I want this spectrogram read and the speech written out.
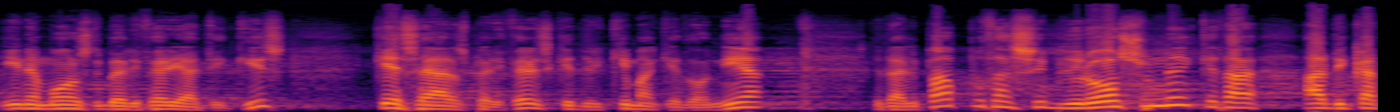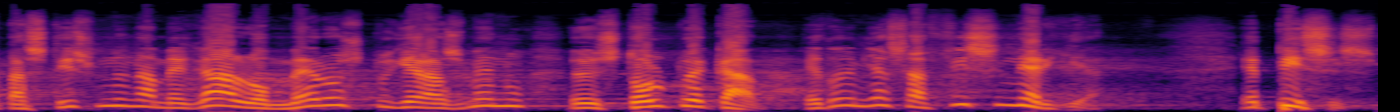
είναι μόνο στην περιφέρεια Αττικής και σε άλλες περιφέρειες, Κεντρική Μακεδονία, κτλ. που θα συμπληρώσουν και θα αντικαταστήσουν ένα μεγάλο μέρος του γερασμένου ε, στόλου του ΕΚΑΒ. Εδώ είναι μια σαφή συνέργεια. Επίσης,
